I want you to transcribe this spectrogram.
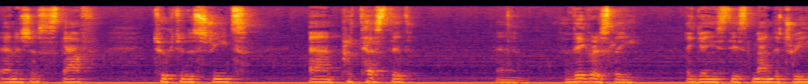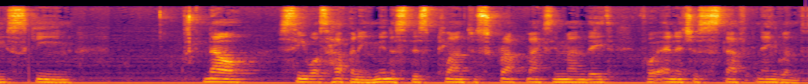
NHS staff took to the streets and protested uh, vigorously against this mandatory scheme. Now see what's happening. Ministers plan to scrap vaccine mandate for NHS staff in England.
